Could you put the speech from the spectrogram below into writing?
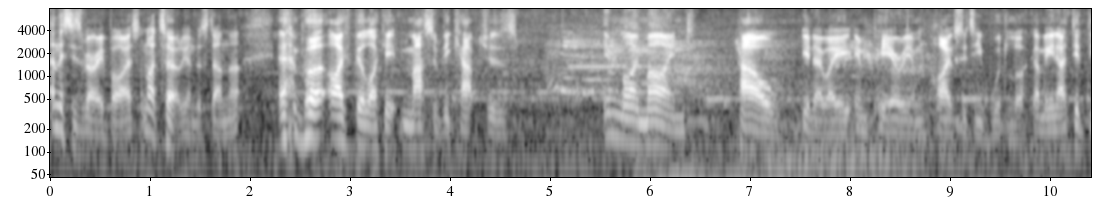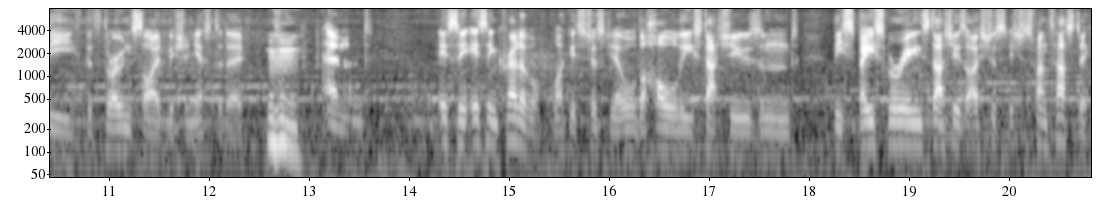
and this is very biased, and I totally understand that, but I feel like it massively captures, in my mind, how you know a Imperium Hive City would look. I mean, I did the the Throneside mission yesterday, hmm and it's it's incredible. Like it's just you know all the holy statues and the Space Marine statues. Oh, it's just it's just fantastic.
